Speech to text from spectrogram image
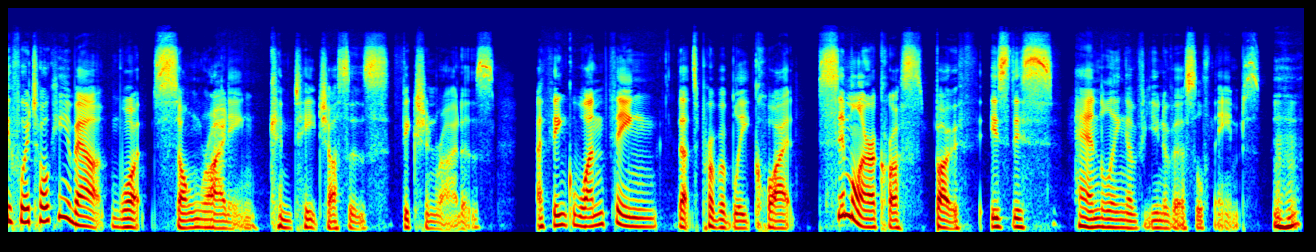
If we're talking about what songwriting can teach us as fiction writers, I think one thing that's probably quite similar across both is this handling of universal themes. Mhm.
